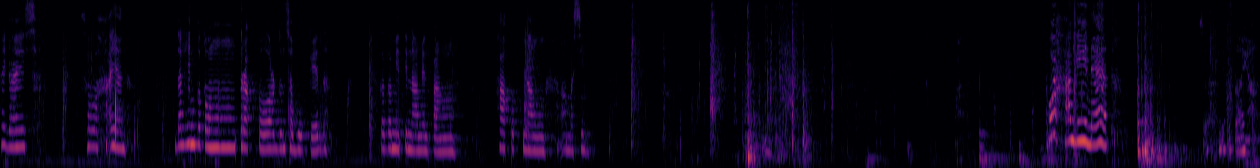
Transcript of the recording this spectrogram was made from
Hi guys. So, ayan. Dalhin ko tong traktor dun sa bukid. Gagamitin namin pang hakot ng ah, masin. Wah, ang init. So, dito tayo.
